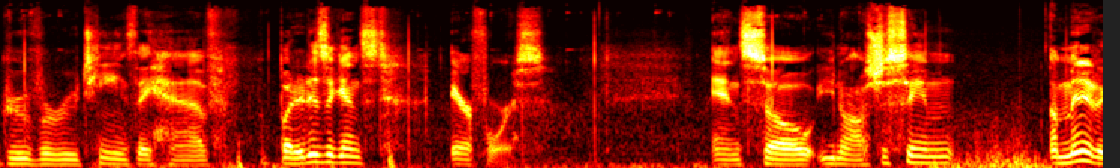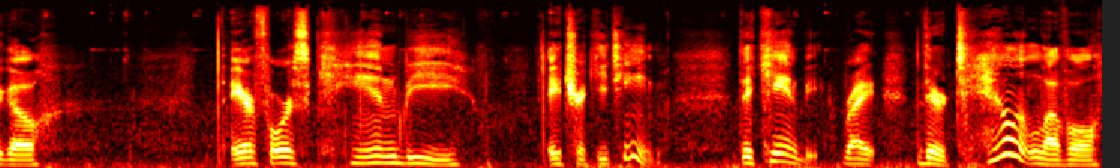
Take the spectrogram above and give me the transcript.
groover routines they have, but it is against Air Force. And so, you know, I was just saying a minute ago, Air Force can be a tricky team. They can be, right? Their talent level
